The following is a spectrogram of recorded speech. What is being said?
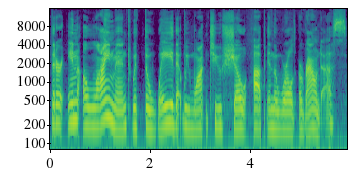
that are in alignment with the way that we want to show up in the world around us.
